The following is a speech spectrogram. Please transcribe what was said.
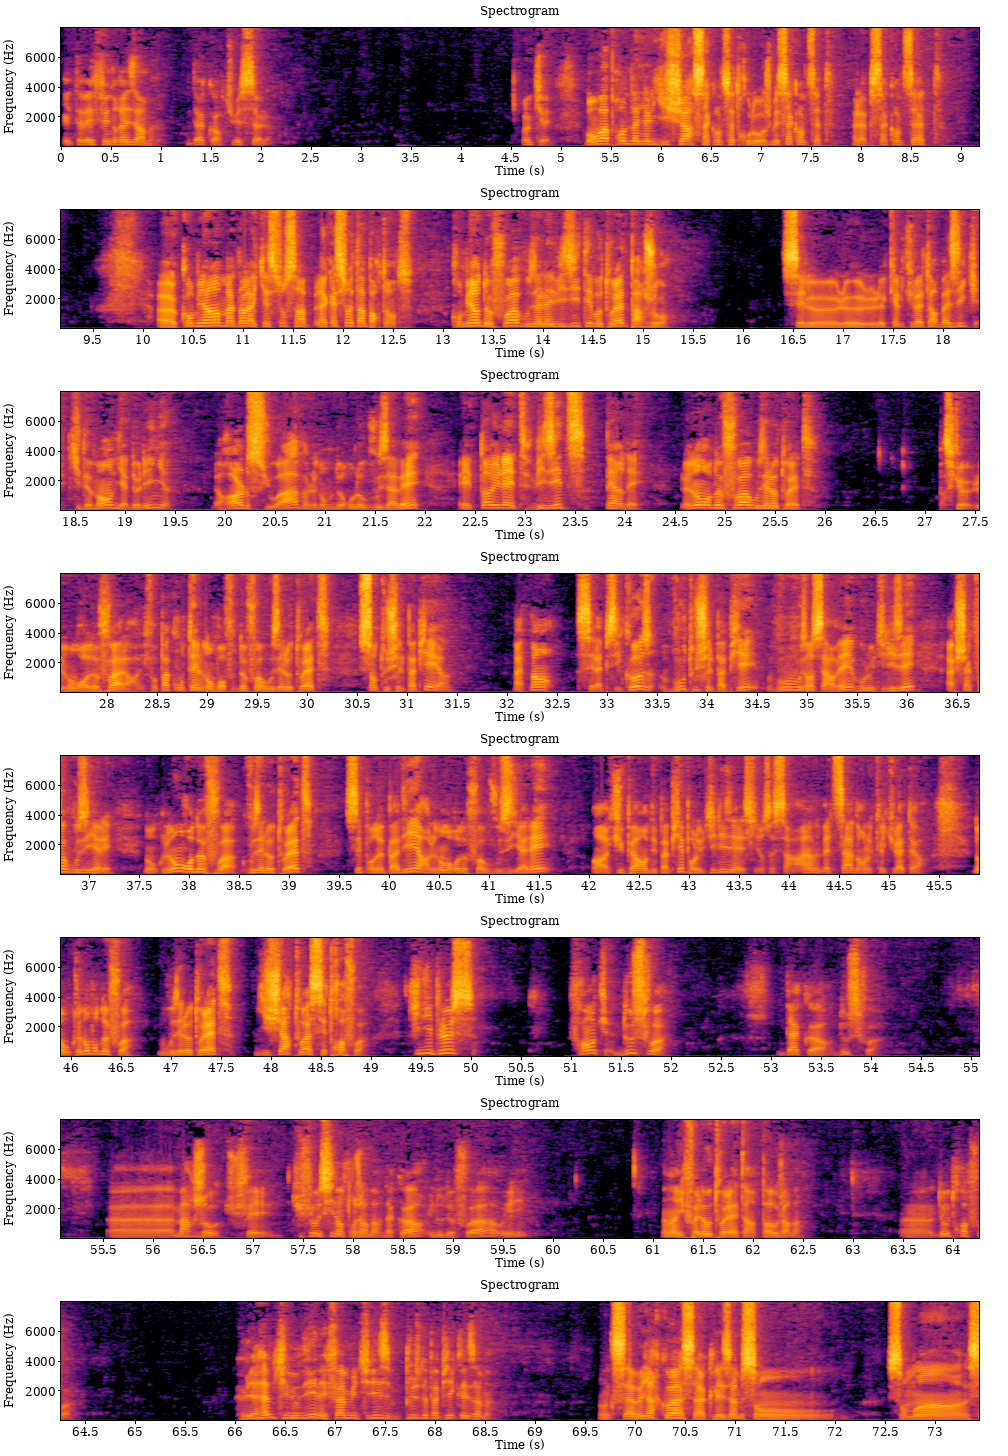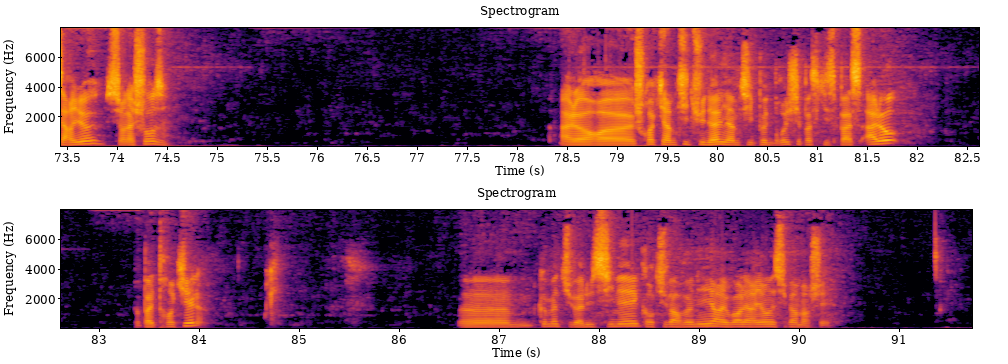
Et tu avais fait une réserve. D'accord, tu es seul. Ok. Bon, on va prendre Daniel Guichard, 57 rouleaux. Je mets 57. Voilà, 57. Euh, combien, maintenant la question, est importante. Combien de fois vous allez visiter vos toilettes par jour? C'est le, calculateur basique qui demande, il y a deux lignes. Rolls you have, le nombre de rouleaux que vous avez, et toilet visits per day, le nombre de fois où vous allez aux toilettes. Parce que le nombre de fois, alors il faut pas compter le nombre de fois où vous allez aux toilettes sans toucher le papier. Hein. Maintenant, c'est la psychose, vous touchez le papier, vous vous en servez, vous l'utilisez à chaque fois que vous y allez. Donc le nombre de fois que vous allez aux toilettes, c'est pour ne pas dire le nombre de fois où vous y allez en récupérant du papier pour l'utiliser, sinon ça sert à rien de mettre ça dans le calculateur. Donc le nombre de fois où vous allez aux toilettes, Guichard, toi, c'est 3 fois. Qui dit plus? Franck, 12 fois. D'accord, 12 fois. Euh, Marjo, tu fais aussi dans ton jardin, d'accord? Une ou deux fois, oui. Non, non, il faut aller aux toilettes, hein, pas au jardin. Euh, deux ou trois fois. Wilhelm qui nous dit les femmes utilisent plus de papier que les hommes. Donc ça veut dire quoi Ça que les hommes sont sont moins sérieux sur la chose? Alors, euh, je crois qu'il y a un petit tunnel, il y a un petit peu de bruit, je sais pas ce qui se passe. Allô? Peut pas être tranquille? Euh, Comment tu vas halluciner quand tu vas revenir et voir les rayons des supermarchés?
